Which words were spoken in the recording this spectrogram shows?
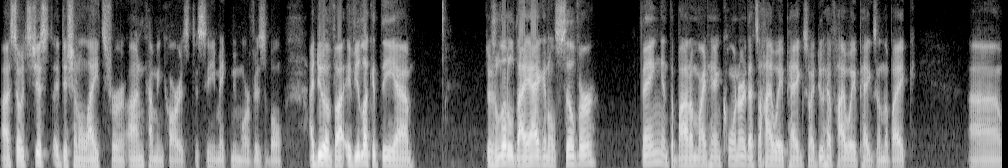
Uh, so it's just additional lights for oncoming cars to see, make me more visible. I do have, uh, if you look at the, uh, there's a little diagonal silver thing at the bottom right hand corner. That's a highway peg. So I do have highway pegs on the bike. Uh,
